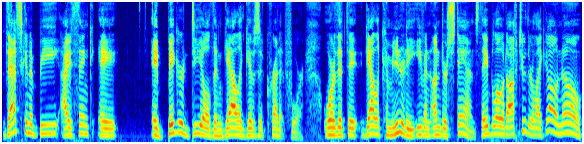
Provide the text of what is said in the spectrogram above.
that's going to be, I think, a a bigger deal than Gala gives it credit for, or that the Gala community even understands. They blow it off too. They're like, "Oh no,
